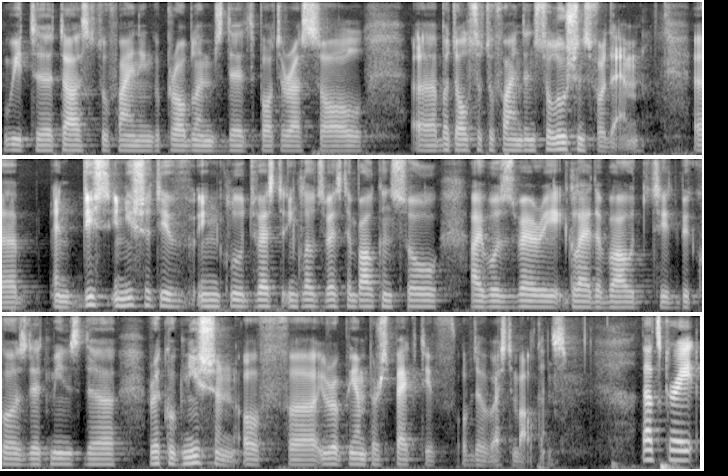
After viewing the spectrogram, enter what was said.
with the task to finding the problems that bother us all, uh, but also to finding solutions for them. Uh, and this initiative include West, includes Western Balkans, so I was very glad about it because that means the recognition of uh, European perspective of the Western Balkans. That's great.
